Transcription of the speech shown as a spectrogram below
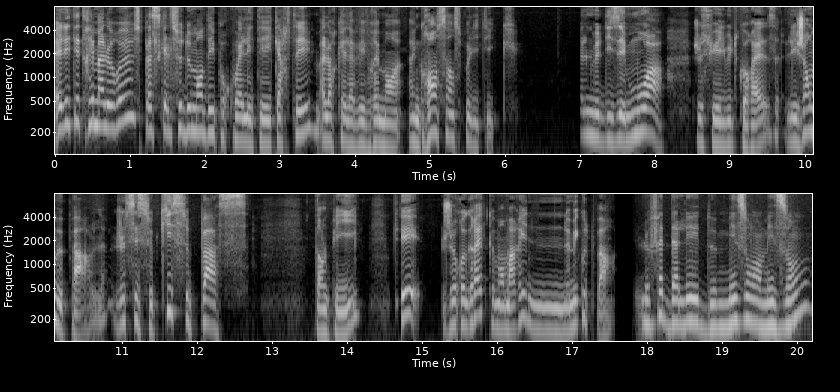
Elle était très malheureuse parce qu'elle se demandait pourquoi elle était écartée, alors qu'elle avait vraiment un grand sens politique. Elle me disait, moi, je suis élue de Corrèze, les gens me parlent, je sais ce qui se passe dans le pays, et je regrette que mon mari ne m'écoute pas. Le fait d'aller de maison en maison,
